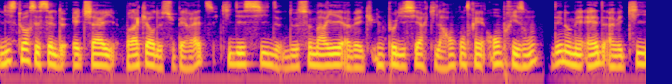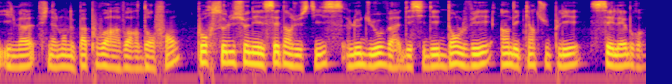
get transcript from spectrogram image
L'histoire, c'est celle de H.I., braqueur de supérette, qui décide de se marier avec une policière qu'il a rencontrée en prison, dénommée Ed, avec qui il va finalement ne pas pouvoir avoir d'enfant. Pour solutionner cette injustice, le duo va décider d'enlever un des quintuplés célèbres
